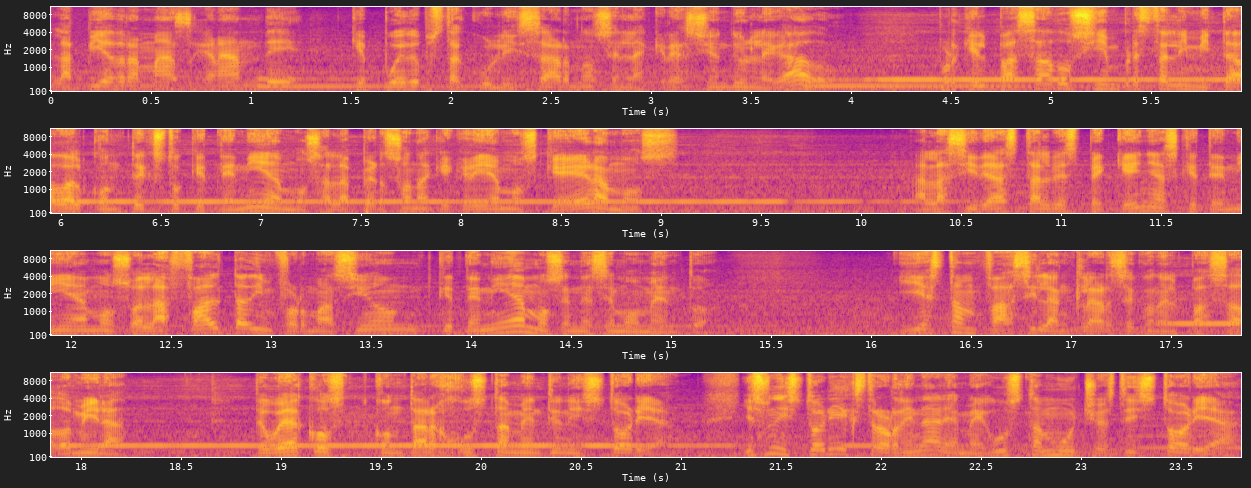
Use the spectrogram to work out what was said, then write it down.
la piedra más grande que puede obstaculizarnos en la creación de un legado, porque el pasado siempre está limitado al contexto que teníamos, a la persona que creíamos que éramos, a las ideas tal vez pequeñas que teníamos o a la falta de información que teníamos en ese momento. Y es tan fácil anclarse con el pasado. Mira, te voy a contar justamente una historia. Y es una historia extraordinaria, me gusta mucho esta historia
